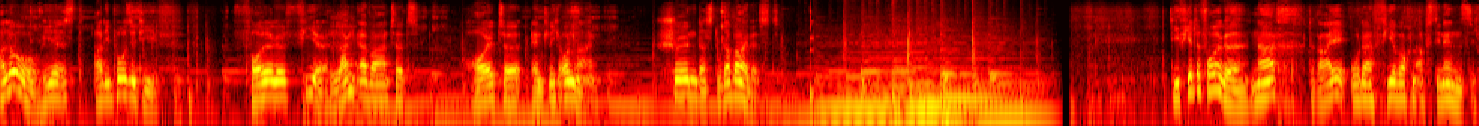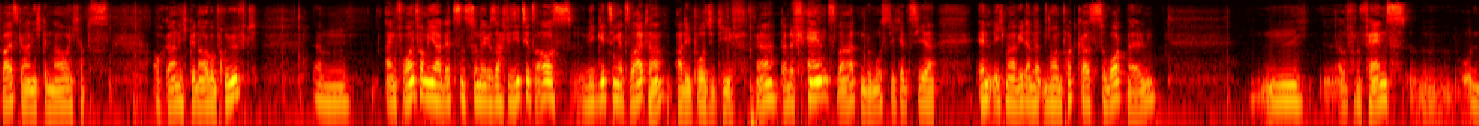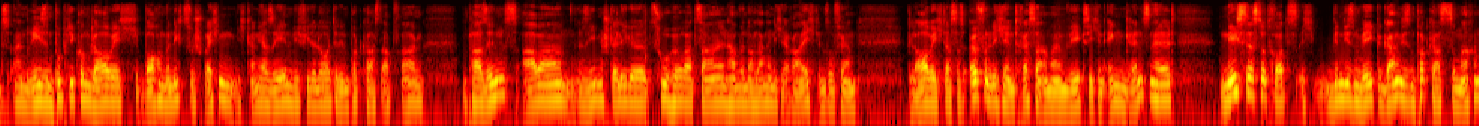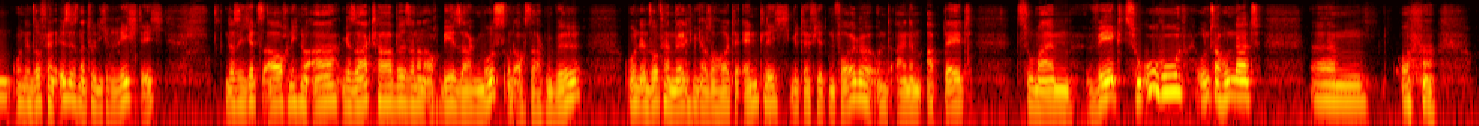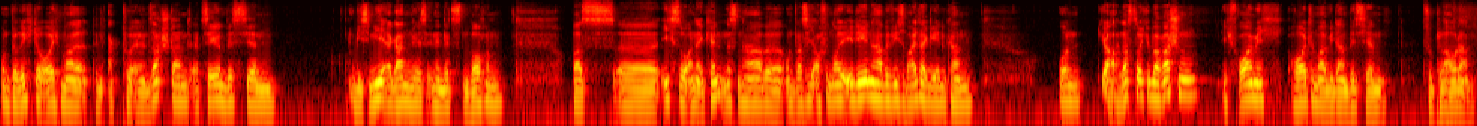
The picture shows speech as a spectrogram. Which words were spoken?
Hallo, hier ist Adipositiv. Folge 4, lang erwartet, heute endlich online. Schön, dass du dabei bist. Die vierte Folge nach drei oder vier Wochen Abstinenz. Ich weiß gar nicht genau, ich habe es auch gar nicht genau geprüft. Ähm, ein Freund von mir hat letztens zu mir gesagt, wie sieht's jetzt aus? Wie geht's denn jetzt weiter? Adi-positiv. Ja? Deine Fans warten. Du musst dich jetzt hier endlich mal wieder mit einem neuen Podcast zu Wort melden. Hm, also von Fans und einem riesen Publikum, glaube ich, brauchen wir nicht zu sprechen. Ich kann ja sehen, wie viele Leute den Podcast abfragen. Ein paar sind's, aber siebenstellige Zuhörerzahlen haben wir noch lange nicht erreicht. Insofern glaube ich, dass das öffentliche Interesse an meinem Weg sich in engen Grenzen hält. Nichtsdestotrotz, ich bin diesen Weg gegangen, diesen Podcast zu machen und insofern ist es natürlich richtig, dass ich jetzt auch nicht nur A gesagt habe, sondern auch B sagen muss und auch sagen will. Und insofern melde ich mich also heute endlich mit der vierten Folge und einem Update zu meinem Weg zu Uhu unter 100. Ähm, oh, und berichte euch mal den aktuellen Sachstand, erzähle ein bisschen, wie es mir ergangen ist in den letzten Wochen, was äh, ich so an Erkenntnissen habe und was ich auch für neue Ideen habe, wie es weitergehen kann. Und ja, lasst euch überraschen. Ich freue mich, heute mal wieder ein bisschen zu plaudern.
